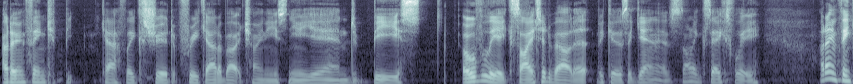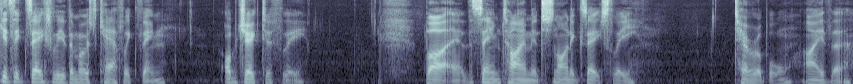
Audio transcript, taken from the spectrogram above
I don't think Catholics should freak out about Chinese New Year and be overly excited about it because, again, it's not exactly I don't think it's exactly the most Catholic thing, objectively. But at the same time, it's not exactly terrible either.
